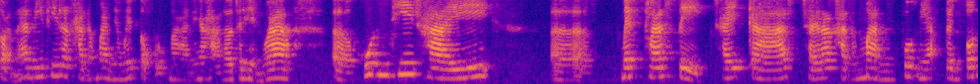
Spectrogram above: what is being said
ก่อนหน้านี้ที่ราคาน้ำมันยังไม่ตกลงมาเนี่ยค่ะเราจะเห็นว่าหุ้นที่ใช้ เม็ดพลาสติก ใช้ก๊าซใช้ราคาน้ำมัน พวกนี้เป็นต้น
